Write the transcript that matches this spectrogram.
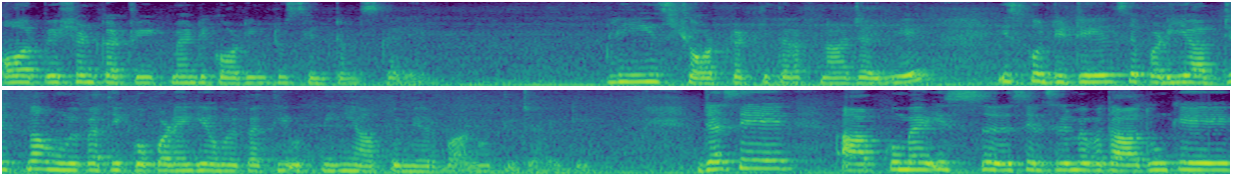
और पेशेंट का ट्रीटमेंट अकॉर्डिंग टू सिम्टम्स करें। प्लीज़ शॉर्टकट की तरफ़ ना जाइए। इसको डिटेल से पढ़िए। आप जितना होम्योपैथिक को पढ़ेंगे, होम्योपैथी उतनी ही आप पे मेहरबान होती जाएगी। जैसे आपको मैं इस सिलसिले में बता दूँ कि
